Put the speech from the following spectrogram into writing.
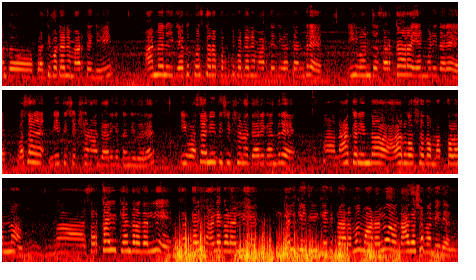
ಒಂದು ಪ್ರತಿಭಟನೆ ಮಾಡ್ತಾ ಇದ್ದೀವಿ. ಆಮೇಲೆ ಇದು ಎದಕ್ಕೋಸ್ಕರ ಪ್ರತಿಭಟನೆ ಮಾಡ್ತಾ ಇದೀವಿ ಅಂತಂದ್ರೆ, ಈ ಒಂದು ಸರ್ಕಾರ ಏನ್ ಮಾಡಿದ್ದಾರೆ, ಹೊಸ ನೀತಿ ಶಿಕ್ಷಣ ಜಾರಿಗೆ ತಂದಿದ್ದಾರೆ. ಈ ಹೊಸ ನೀತಿ ಶಿಕ್ಷಣ ಜಾರಿಗೆ ಅಂದ್ರೆ ನಾಲ್ಕರಿಂದ ಆರು ವರ್ಷದ ಮಕ್ಕಳನ್ನು ಸರ್ಕಾರಿ ಕೇಂದ್ರದಲ್ಲಿ, ಸರ್ಕಾರಿ ಶಾಲೆಗಳಲ್ಲಿ L K G K G ಪ್ರಾರಂಭ ಮಾಡಲು ಒಂದು ಆದೇಶ ಬಂದಿದೆ ಅಂತ.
